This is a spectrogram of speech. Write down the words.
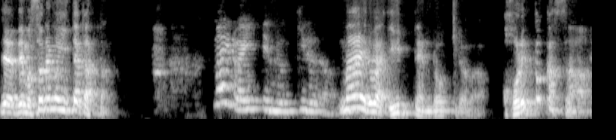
いや、でもそれも言いたかった。マイルは1.6キロだ。マイルは1.6キロだ。これとかさ、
